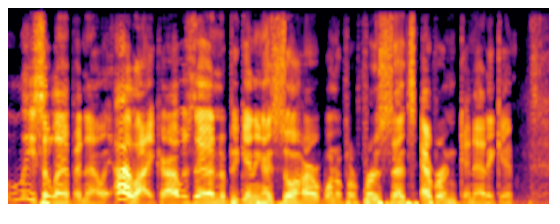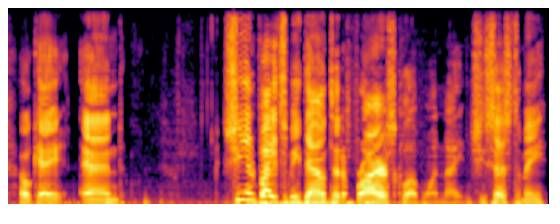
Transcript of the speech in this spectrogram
Lisa Lampanelli. I like her. I was there in the beginning. I saw her, one of her first sets ever in Connecticut. Okay. And she invites me down to the Friars Club one night. And she says to me,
